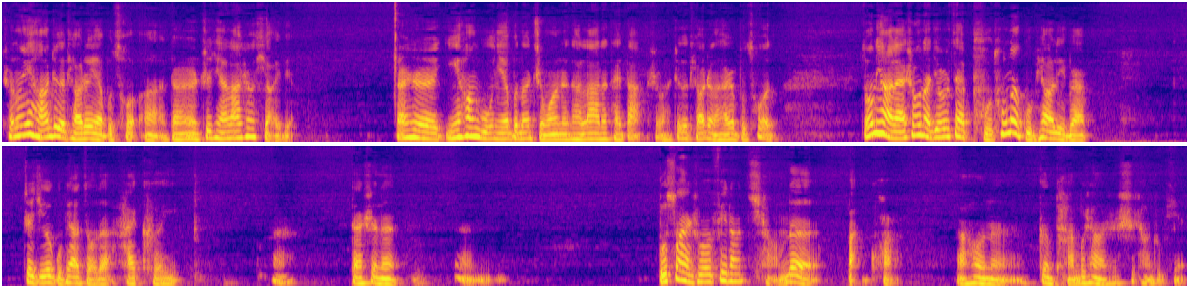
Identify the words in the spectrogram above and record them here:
成都银行这个调整也不错啊，但是之前拉升小一点。但是银行股你也不能指望着它拉的太大，是吧？这个调整还是不错的。总体上来说呢，就是在普通的股票里边，这几个股票走的还可以啊，但是呢，嗯。不算说非常强的板块，然后呢，更谈不上是市场主线，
